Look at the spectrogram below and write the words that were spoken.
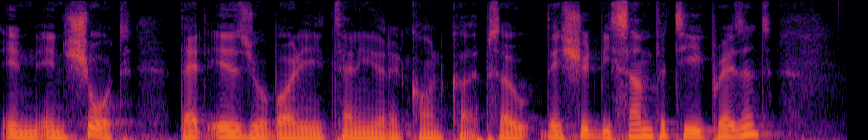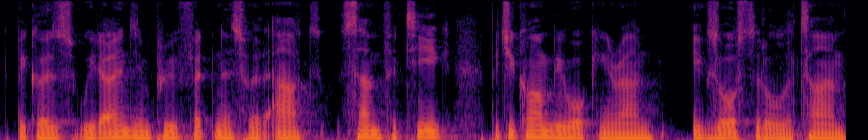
in in short, that is your body telling you that it can't cope. So there should be some fatigue present because we don't improve fitness without some fatigue, but you can't be walking around exhausted all the time.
